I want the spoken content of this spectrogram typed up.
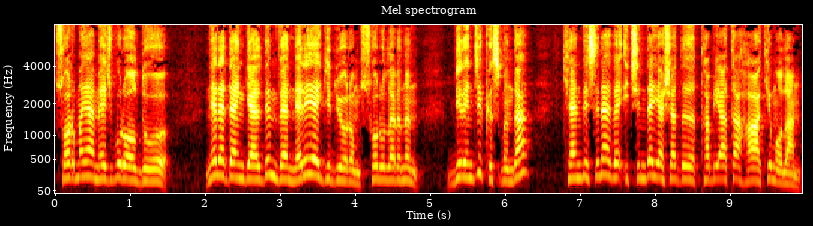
sormaya mecbur olduğu nereden geldim ve nereye gidiyorum sorularının birinci kısmında kendisine ve içinde yaşadığı tabiata hakim olan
